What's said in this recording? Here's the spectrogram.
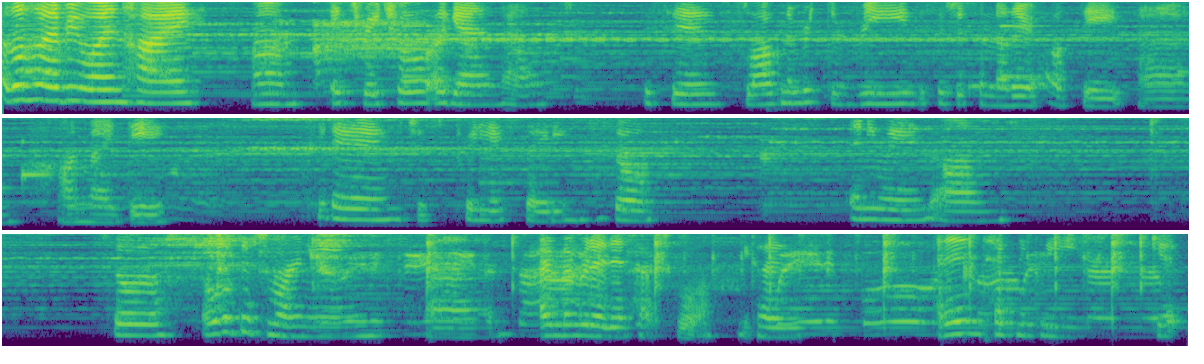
Aloha everyone, hi. Um, it's Rachel again. Uh, this is vlog number three. This is just another update um, on my day today, which is pretty exciting. So, anyways, um, so over this morning, um, I remembered I didn't have school because I didn't technically skip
